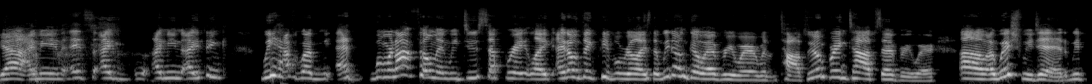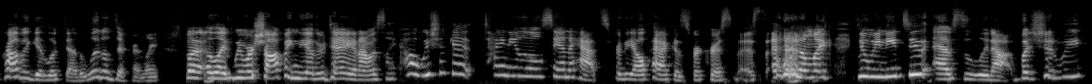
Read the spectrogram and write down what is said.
yeah, I mean, it's I I mean, I think we have when we're not filming, we do separate. Like, I don't think people realize that we don't go everywhere with tops. We don't bring tops everywhere. Um, I wish we did. We'd probably get looked at a little differently. But uh, like, we were shopping the other day, and I was like, oh, we should get tiny little Santa hats for the alpacas for Christmas. And I'm like, do we need to? Absolutely not. But should we?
